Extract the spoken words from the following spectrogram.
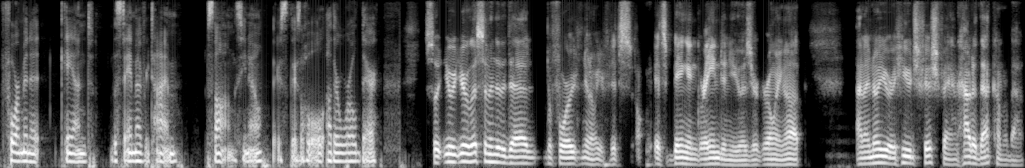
four minute canned the same every time songs. You know, there's there's a whole other world there. So you're you're listening to the Dead before you know it's it's being ingrained in you as you're growing up, and I know you're a huge Phish fan. How did that come about?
